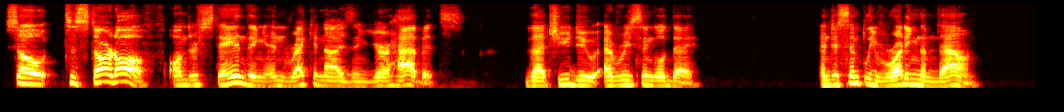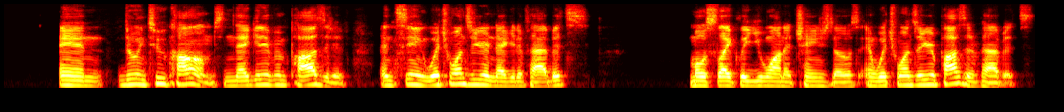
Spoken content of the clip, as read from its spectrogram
So, to start off, understanding and recognizing your habits that you do every single day and just simply writing them down and doing two columns, negative and positive, and seeing which ones are your negative habits. Most likely you want to change those, and which ones are your positive habits.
